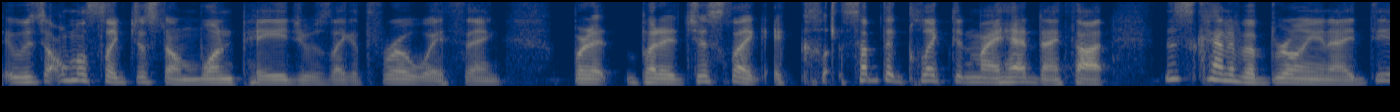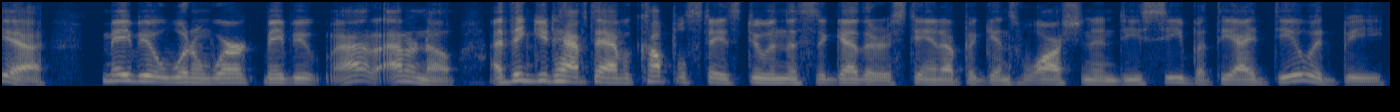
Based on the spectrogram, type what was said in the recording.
It was almost like just on one page. It was like a throwaway thing, but it but it just like it something clicked in my head, and I thought this is kind of a brilliant idea. Maybe it wouldn't work. Maybe I, I don't know. I think you'd have to have a couple states doing this together to stand up against Washington D.C. But the idea would be,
